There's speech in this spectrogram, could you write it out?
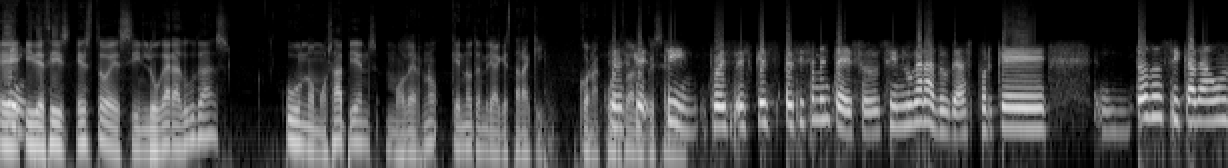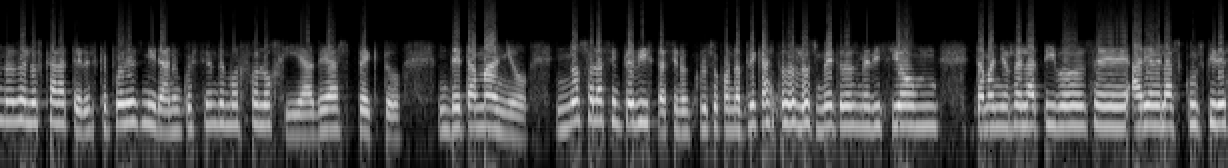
eh, y decís esto es sin lugar a dudas un Homo sapiens moderno que no tendría que estar aquí, con acuerdo a lo que se. Sí, pues es que es precisamente eso, sin lugar a dudas, porque todos y cada uno de los caracteres que puedes mirar en cuestión de morfología, de aspecto, de tamaño, no solo a simple vista, sino incluso cuando aplicas todos los métodos, medición, tamaños relativos, eh, área de las cúspides,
